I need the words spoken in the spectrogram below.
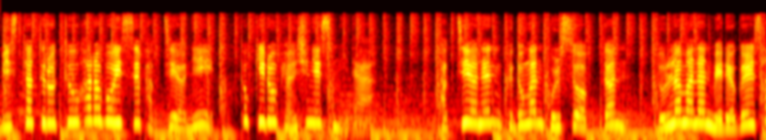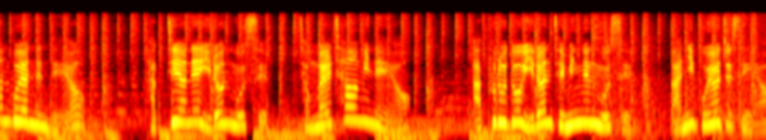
미스터트로트 화러보이스 박지연이 토끼로 변신했습니다. 박지연은 그동안 볼 수 없던 놀라만한 매력을 선보였는데요. 박지연의 이런 모습 정말 처음이네요. 앞으로도 이런 재밌는 모습 많이 보여주세요.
